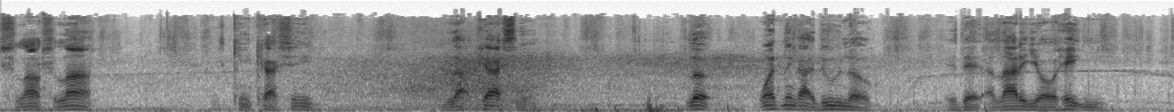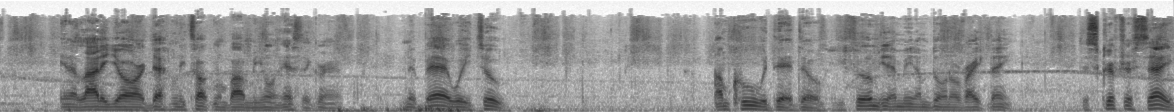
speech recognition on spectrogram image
Shalom, shalom. It's King Kasheem. Lot Kasheem. Look, one thing I do know is that a lot of y'all hate me. And a lot of y'all are definitely talking about me on Instagram. In a bad way, too. I'm cool with that, though. You feel me? That mean I'm doing the right thing. The scriptures say,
